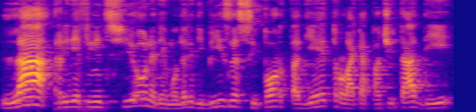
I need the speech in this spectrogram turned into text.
La ridefinizione dei modelli di business si porta dietro la capacità di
